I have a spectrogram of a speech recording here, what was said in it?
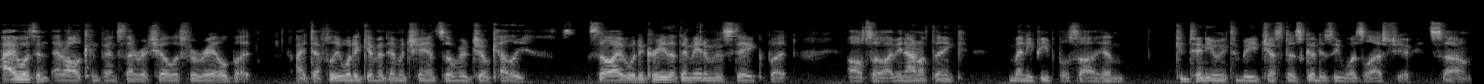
I wasn't at all convinced that Rich Hill was for real, but I definitely would have given him a chance over Joe Kelly. So I would agree that they made a mistake, but also, I mean, I don't think many people saw him continuing to be just as good as he was last year. It's um,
